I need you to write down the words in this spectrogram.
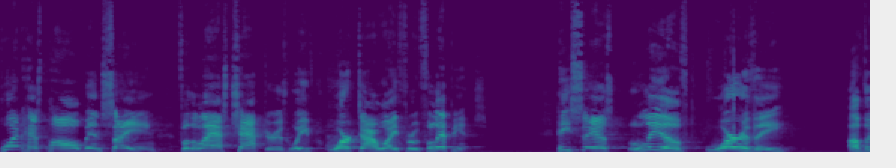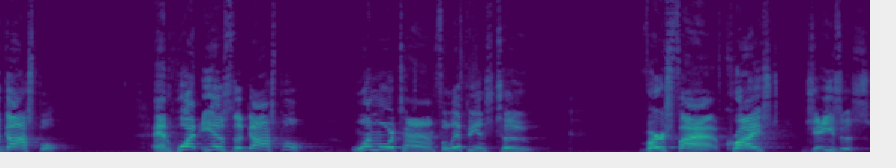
What has Paul been saying for the last chapter as we've worked our way through Philippians? He says, Live worthy of the gospel. And what is the gospel? One more time Philippians 2, verse 5 Christ Jesus,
